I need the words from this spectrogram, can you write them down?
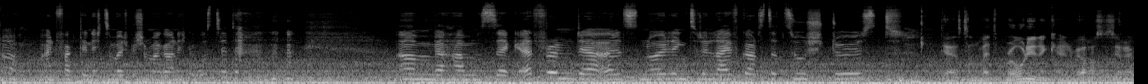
Oh, ein Fakt, den ich zum Beispiel schon mal gar nicht gewusst hätte. ähm, wir haben Zac Efron, der als Neuling zu den Lifeguards dazu stößt. Der ist dann Matt Brody, den kennen wir auch aus der Serie.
